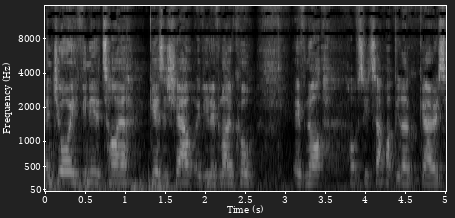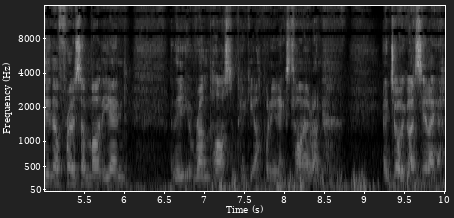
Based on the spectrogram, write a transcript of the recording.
enjoy. If you need a tyre, give us a shout if you live local. If not, obviously tap up your local garage, see they'll throw some by the end and then you can run past and pick it up on your next tyre run. Enjoy guys, see you later.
